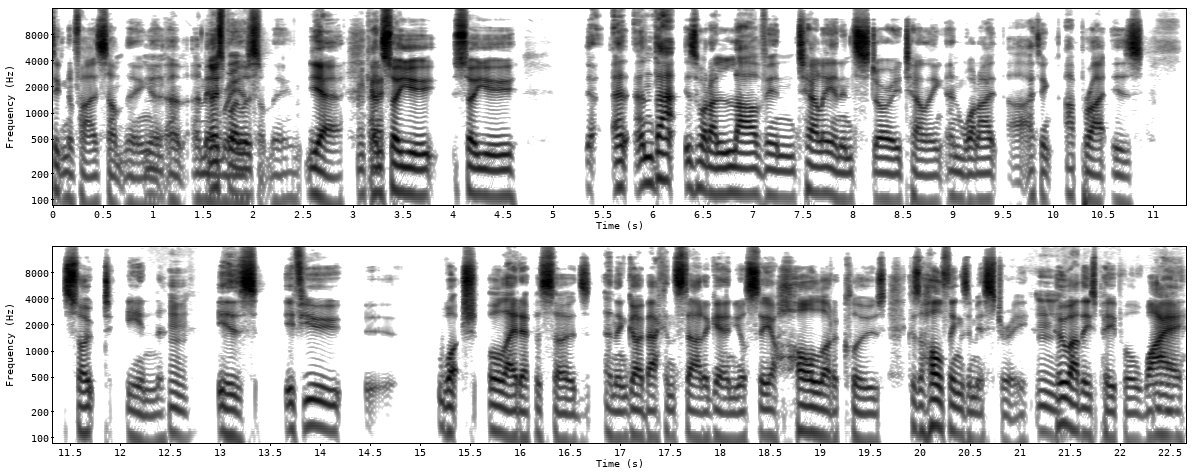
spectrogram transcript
signify something, Mm. a, a memory of spoilers. something. Yeah, Okay. and so you, so you. And, and that is what I love in telly and in storytelling, and what I I think Upright is soaked in Mm. is if you uh, watch all eight episodes and then go back and start again, you'll see a whole lot of clues because the whole thing's a mystery. Mm. Who are these people? Why?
